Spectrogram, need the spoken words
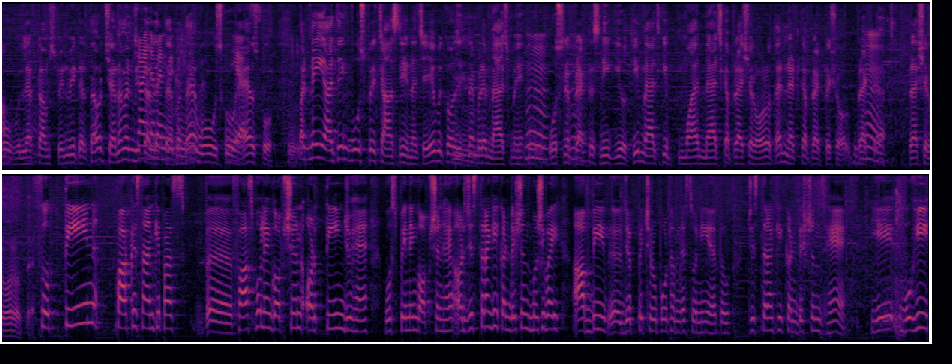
वो लेफ़्ट आर्म स्पिन भी करता है और चाइनामैन भी कर लेता है पता है? वो उसको है उसको। बट नहीं आई थिंक वो उस पर चांस नहीं लेना चाहिए बिकॉज़ इतने बड़े मैच में उसने प्रैक्टिस नहीं की होती। मैच की मैच का प्रेशर और होता है नेट का प्रैक्टिस और प्रेशर और होता है। सो तीन पाकिस्तान के पास फास्ट बॉलिंग ऑप्शन और तीन जो हैं वो स्पिनिंग ऑप्शन है। और जिस तरह की कंडीशंस मुशी भाई आप भी जब पिच रिपोर्ट हमने सुनी है तो जिस तरह की कंडीशंस हैं ये वही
